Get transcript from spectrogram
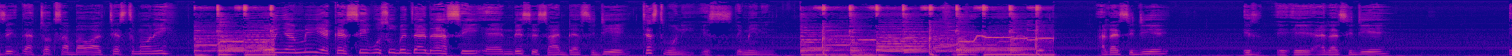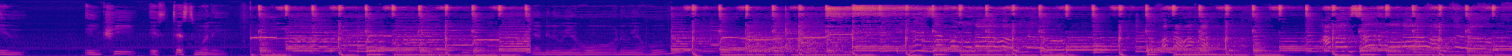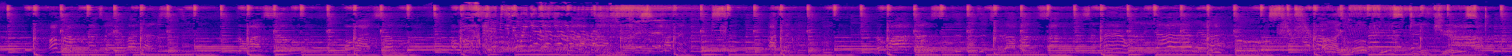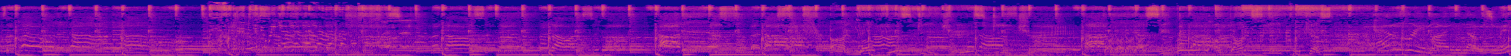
music that talks about our testimony. Onyame yakasi wusubedadasi, and this is our Dasidie testimony, is the meaning. Adasidie is eh, eh, a Adasidie in in Twi is testimony. Yaminu Yahu, love DJ's DJ. Da da da Sibre Adansi Prekes. Everybody knows me.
